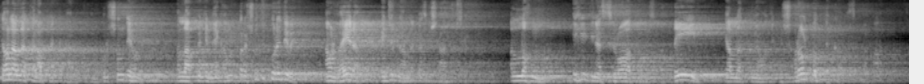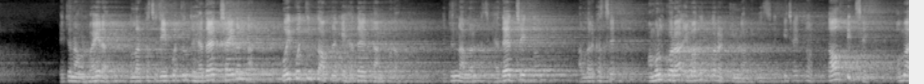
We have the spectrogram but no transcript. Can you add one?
তাহলে আল্লাহ তালা আপনাকে দান করবেন কোনো সন্দেহ নেই। আল্লাহ আপনাকে নেকামল করার সুযোগ করে দেবে। আমার ভাইয়েরা এই জন্য আল্লাহর কাছে সাহায্য চাই। আল্লাহ ইহিদিনা সিরাত আল্লাহ, তুমি আমাদেরকে সরল দেখাও। এই জন্য আমার ভাইরা আল্লাহর কাছে যেই পর্যন্ত হেদায়ত চাইবেন না, ওই পর্যন্ত আপনাকে হেদায়ত দান করা হবে এই জন্য আল্লাহর কাছে হেদায়ত চাইতে হবে। আল্লাহর কাছে আমল করা, ইবাদত করার জন্য আল্লাহর কাছে কি চাইতে হবে? তাওফিক চাইতে হবে। ওমা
